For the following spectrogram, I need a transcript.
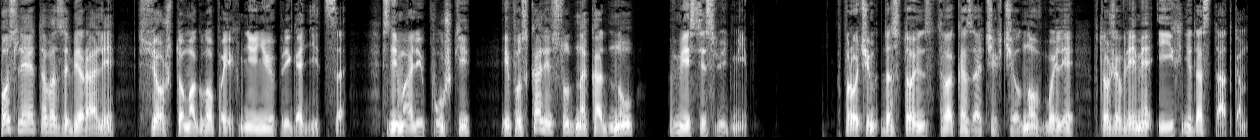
После этого забирали все, что могло, по их мнению, пригодиться, снимали пушки и пускали судно ко дну вместе с людьми. Впрочем, достоинства казачьих челнов были в то же время и их недостатком,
